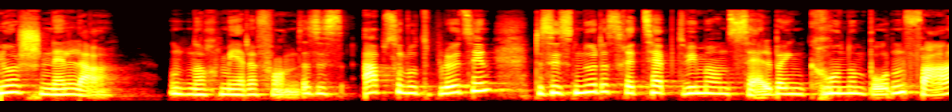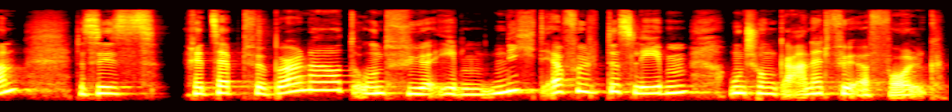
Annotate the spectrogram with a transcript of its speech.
Nur schneller und noch mehr davon. Das ist absolut Blödsinn. Das ist nur das Rezept, wie wir uns selber in Grund und Boden fahren. Das ist Rezept für Burnout und für eben nicht erfülltes Leben und schon gar nicht für Erfolg.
